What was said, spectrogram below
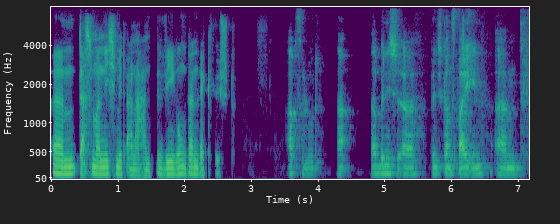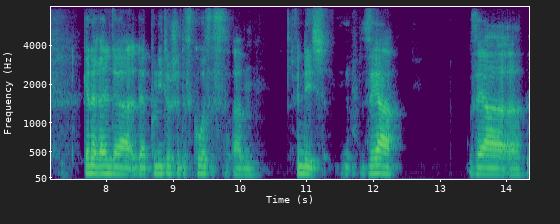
ähm, das man nicht mit einer Handbewegung dann wegwischt. Absolut. Ja, da bin ich, äh, bin ich ganz bei Ihnen. Ähm, generell der, der politische Diskurs ist, ähm, finde ich, sehr, sehr, äh,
